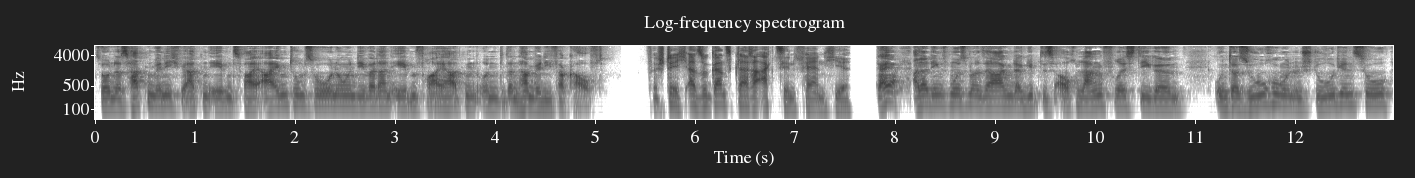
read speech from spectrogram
So, und das hatten wir nicht. Wir hatten eben zwei Eigentumswohnungen, die wir dann eben frei hatten und dann haben wir die verkauft. Verstehe ich. Also ganz klarer Aktienfan hier. Ja, ja. Allerdings muss man sagen, da gibt es auch langfristige Untersuchungen und Studien zu.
